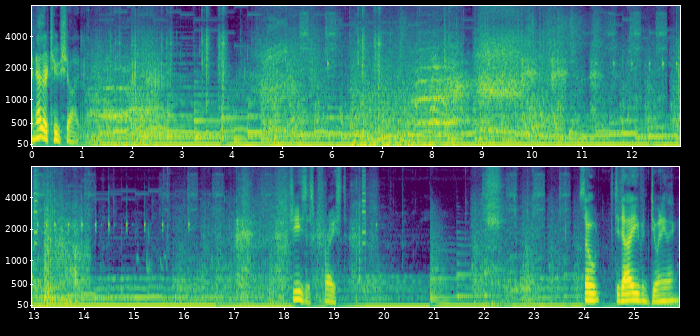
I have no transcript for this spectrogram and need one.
Another two shot. Jesus Christ. So, did I even do anything?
